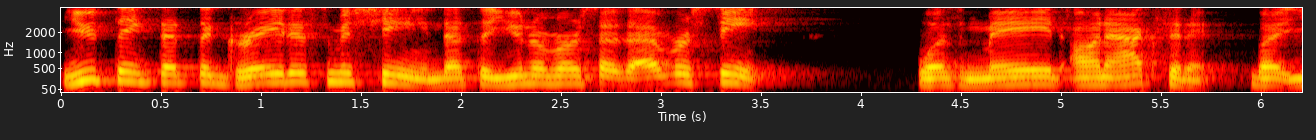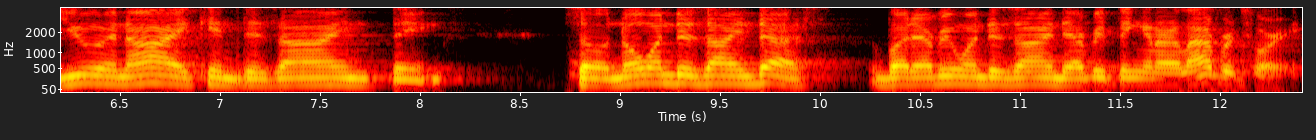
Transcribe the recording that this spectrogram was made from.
You think that the greatest machine that the universe has ever seen was made on accident, but you and I can design things. So no one designed us, but everyone designed everything in our laboratory."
